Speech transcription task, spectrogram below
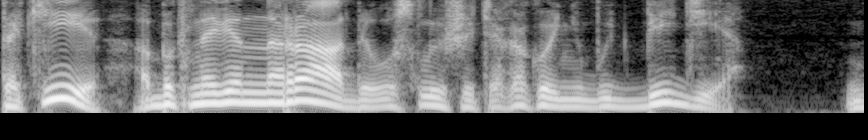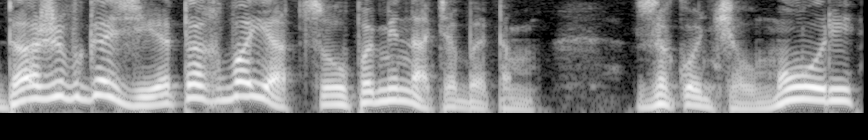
Такие обыкновенно рады услышать о какой-нибудь беде. Даже в газетах боятся упоминать об этом. Закончил Мори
